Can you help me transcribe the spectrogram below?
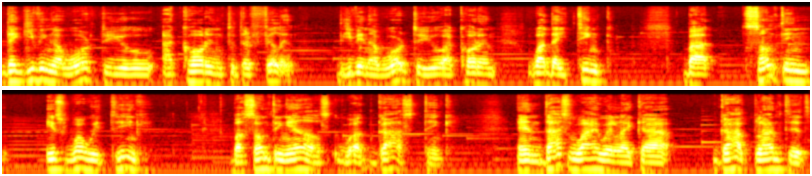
they're giving a word to you according to their feeling, giving a word to you according what they think, but something is what we think, but something else what God think, and that's why when like uh, God planted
